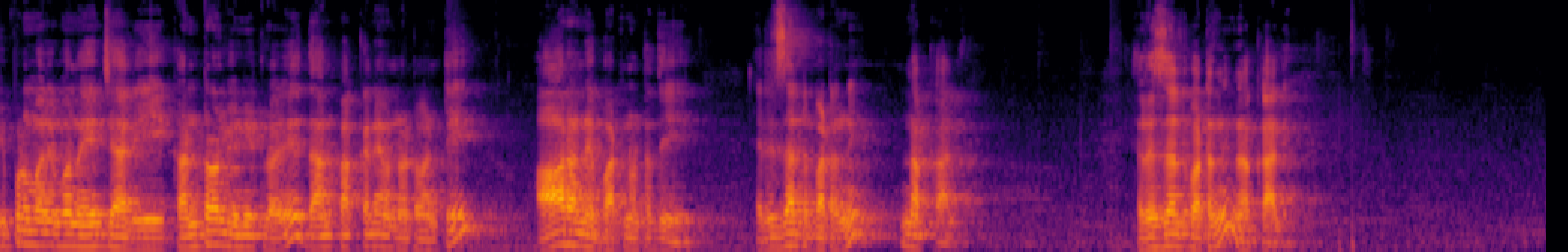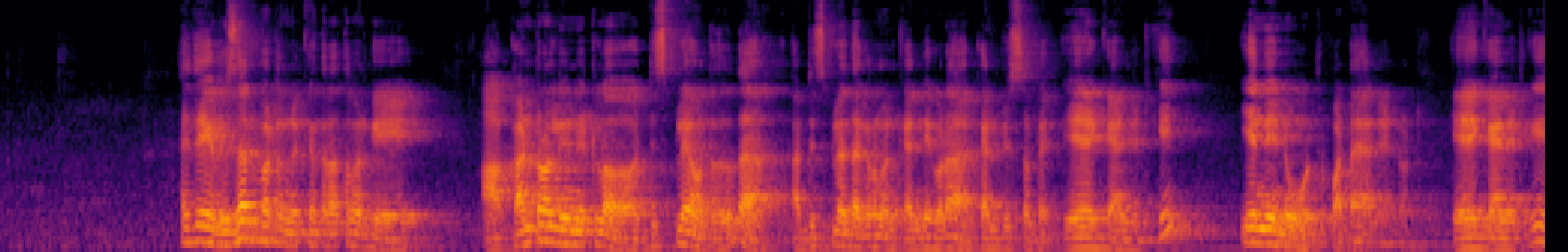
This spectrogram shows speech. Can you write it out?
ఇప్పుడు మరి మనం ఏం చేయాలి? కంట్రోల్ యూనిట్లోని దాని పక్కనే ఉన్నటువంటి ఆర్ అనే బటన్ ఉంటుంది. రిజల్ట్ బటన్ని నొక్కాలి. రిజల్ట్ బటన్ని నొక్కాలి. అయితే రిజల్ట్ బటన్ నొక్కిన తర్వాత మనకి ఆ కంట్రోల్ యూనిట్లో డిస్ప్లే ఉంటుంది కదా ఆ డిస్ప్లే దగ్గర మనకి అన్నీ కూడా కనిపిస్తుంటాయి. ఏ క్యాండిడేట్కి ఎన్ని ఓట్లు పడ్డాయి అనేటువంటి ఏ క్యాండిడేట్కి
